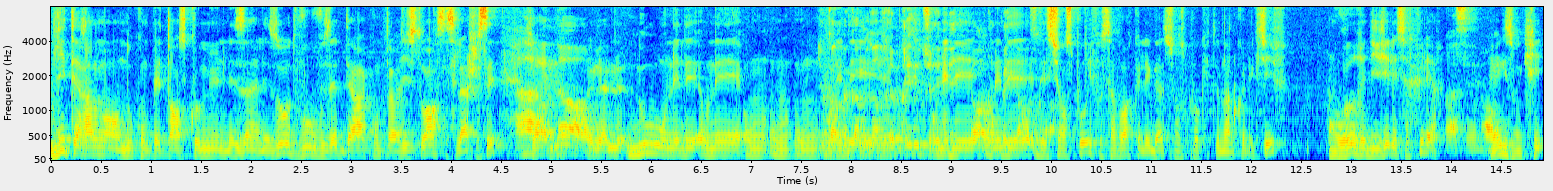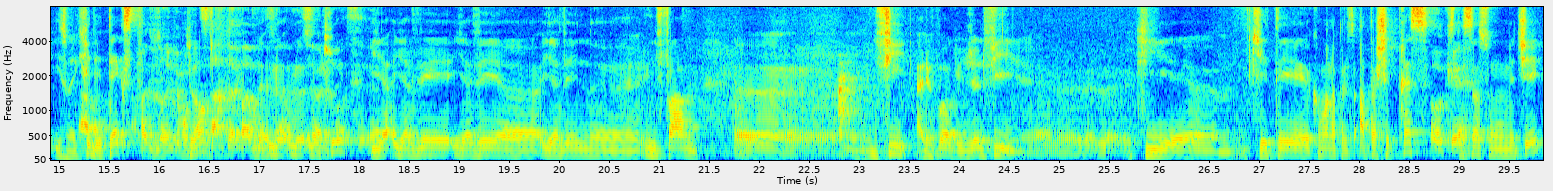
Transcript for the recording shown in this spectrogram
littéralement nos compétences communes les uns les autres. Vous, vous êtes des raconteurs d'histoire, ça c'est la HEC. Ah, le- nous, on est des... On est, on, on- on- Donc, on un est des- comme une entreprise où tu on est réunis des. Sciences Po. Il faut savoir que les gars de Sciences Po qui étaient dans le collectif ont re-rédigé les circulaires. Ah, Les mecs, ils ont écréé, ils ont écrit Ah, des textes. en fait, vous auriez pu une start-up à vous le, faire le- le seul, truc, il y, avait, il y avait, euh, il y avait une, une femme, euh, une fille à l'époque, une jeune fille, euh, le- le- qui, euh, qui était, comment on appelle ça, attachée de presse. Ok. C'était ça son métier.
